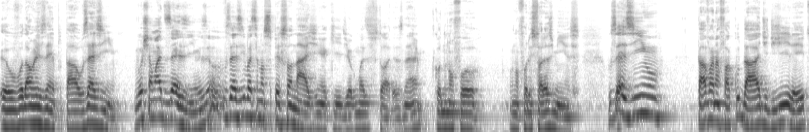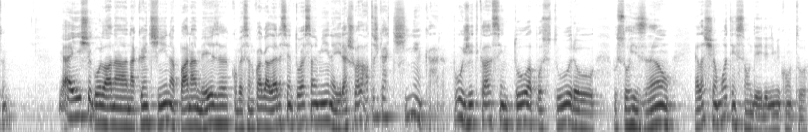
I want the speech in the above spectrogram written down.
Eu vou dar um exemplo, tá? O Zezinho. Vou chamar de Zezinho. O Zezinho vai ser nosso personagem aqui de algumas histórias, né? Quando não for não forem histórias minhas. O Zezinho tava na faculdade de Direito. E aí chegou lá na, na cantina, pá na mesa, conversando com a galera, sentou essa mina. E ele achou ela altas gatinha, cara. Pô, o jeito que ela sentou, a postura, o, o sorrisão. Ela chamou a atenção dele, ele me contou.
